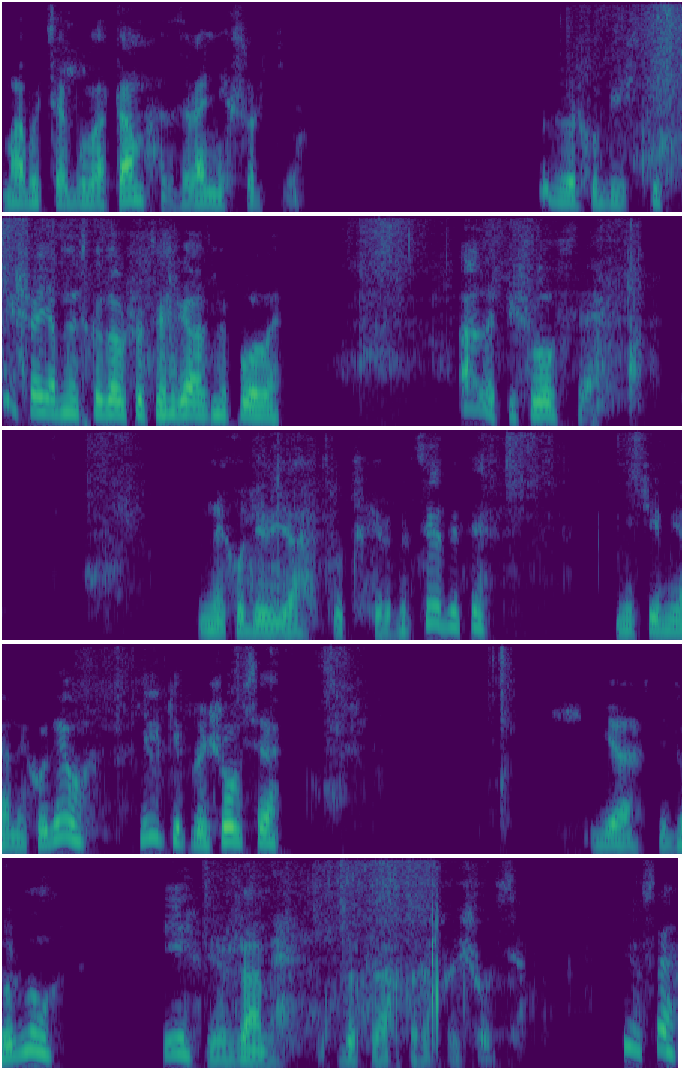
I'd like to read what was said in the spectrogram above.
Мабуть, це була там з ранніх сортів. Тут зверху більш чистіше, я б не сказав, що це грязне поле. Але пішло все. Не ходив я тут гербицидити, нічим я не ходив, тільки пройшовся. Я підгорнув і віржами до трактора прийшовся. І все.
